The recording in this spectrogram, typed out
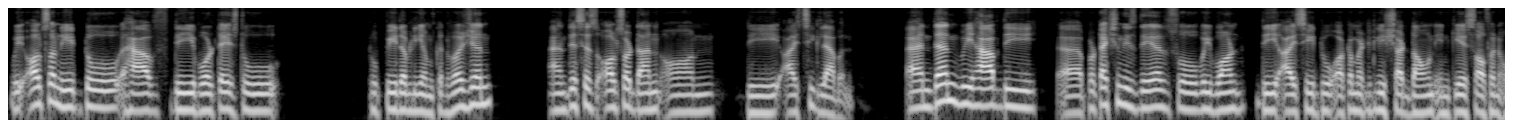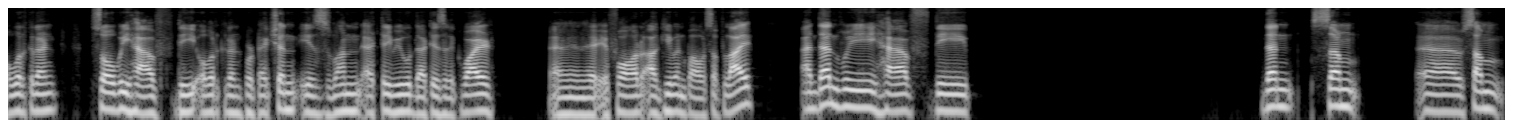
we also need to have the voltage to to PWM conversion and this is also done on the IC level. And then we have the uh, protection is there, so we want the IC to automatically shut down in case of an overcurrent. So we have the overcurrent protection is one attribute that is required uh, for a given power supply. And then we have the then some uh, some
